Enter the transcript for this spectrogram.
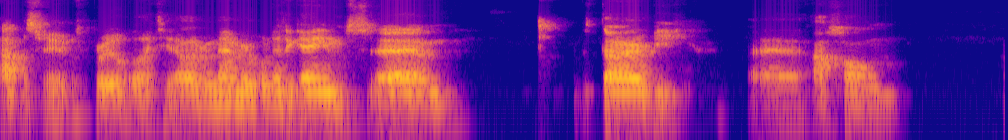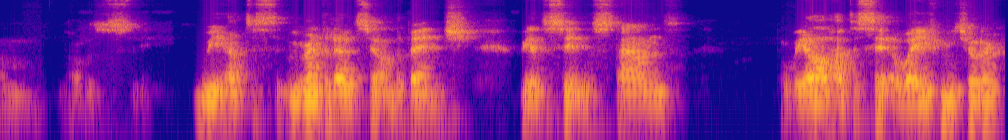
atmosphere was brutal. I, remember one of the games. Um, it was Derby uh, at home. Um, I was we had to we weren't allowed to sit on the bench. We had to sit in the stand. we all had to sit away from each other.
